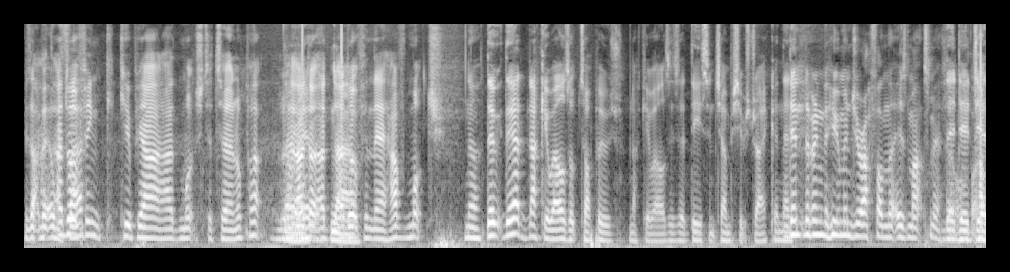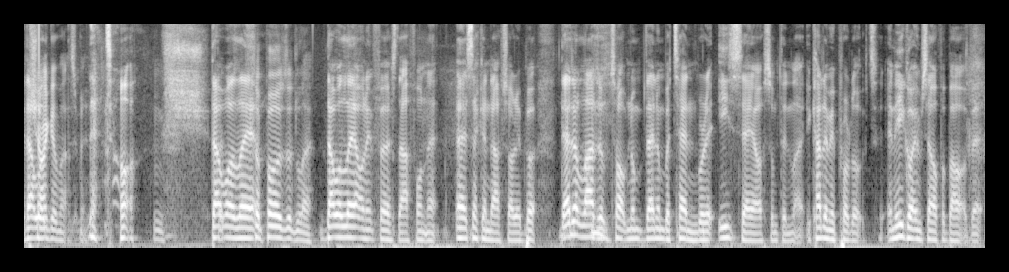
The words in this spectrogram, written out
is that a bit I, I don't think QPR had much to turn up at. No, I, really? don't, I, No. I don't think they have much. No, they they had Nakhi Wells up top. Who's Nakhi Wells? He's a decent championship striker. And then Didn't they bring the human giraffe on that is Matt Smith? They did, point? yeah, that was- Shagger Matt Smith. that Mm, shh. was late. Supposedly. That was late on in first half, wasn't it? Uh, second half, sorry. But they had a lad up top. Num- their number ten were at Issei or something like academy product, and he got himself about a bit.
